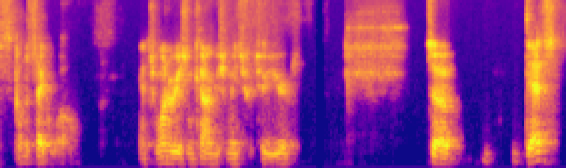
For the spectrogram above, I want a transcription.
is going to take a while. It's one reason Congress meets for two years. So that's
